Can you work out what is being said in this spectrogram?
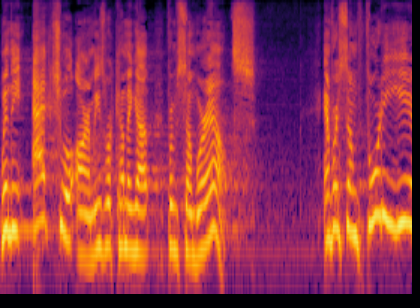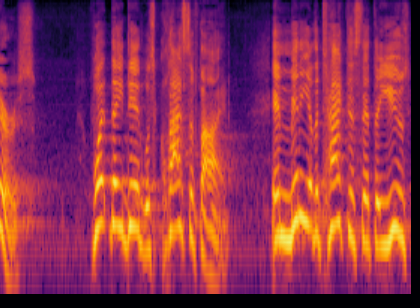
when the actual armies were coming up from somewhere else. And for some 40 years, what they did was classified. And many of the tactics that they used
